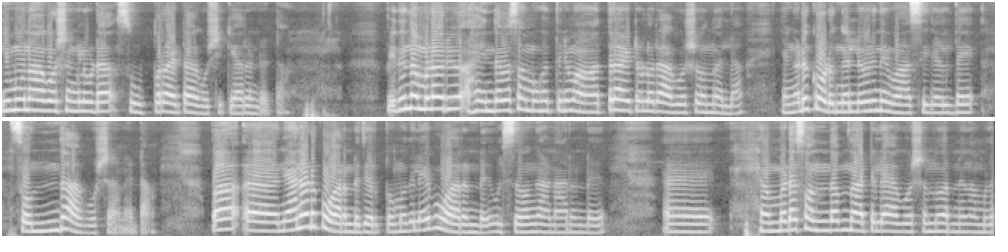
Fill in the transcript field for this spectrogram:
ഈ മൂന്ന് ആഘോഷങ്ങളിവിടെ സൂപ്പറായിട്ട് ആഘോഷിക്കാറുണ്ട് കേട്ടോ. അപ്പം ഇത് നമ്മളൊരു ഹൈന്ദവ സമൂഹത്തിന് മാത്രമായിട്ടുള്ള ഒരു ആഘോഷമൊന്നുമല്ല ഞങ്ങളുടെ കൊടുങ്ങല്ലൂർ നിവാസികളുടെ സ്വന്തം ആഘോഷമാണ് കേട്ടോ അപ്പോൾ ഞാനവിടെ പോകാറുണ്ട് ചെറുപ്പം മുതലേ പോകാറുണ്ട് ഉത്സവം കാണാറുണ്ട്. നമ്മുടെ സ്വന്തം നാട്ടിലെ ആഘോഷം എന്ന് പറഞ്ഞാൽ നമ്മൾ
